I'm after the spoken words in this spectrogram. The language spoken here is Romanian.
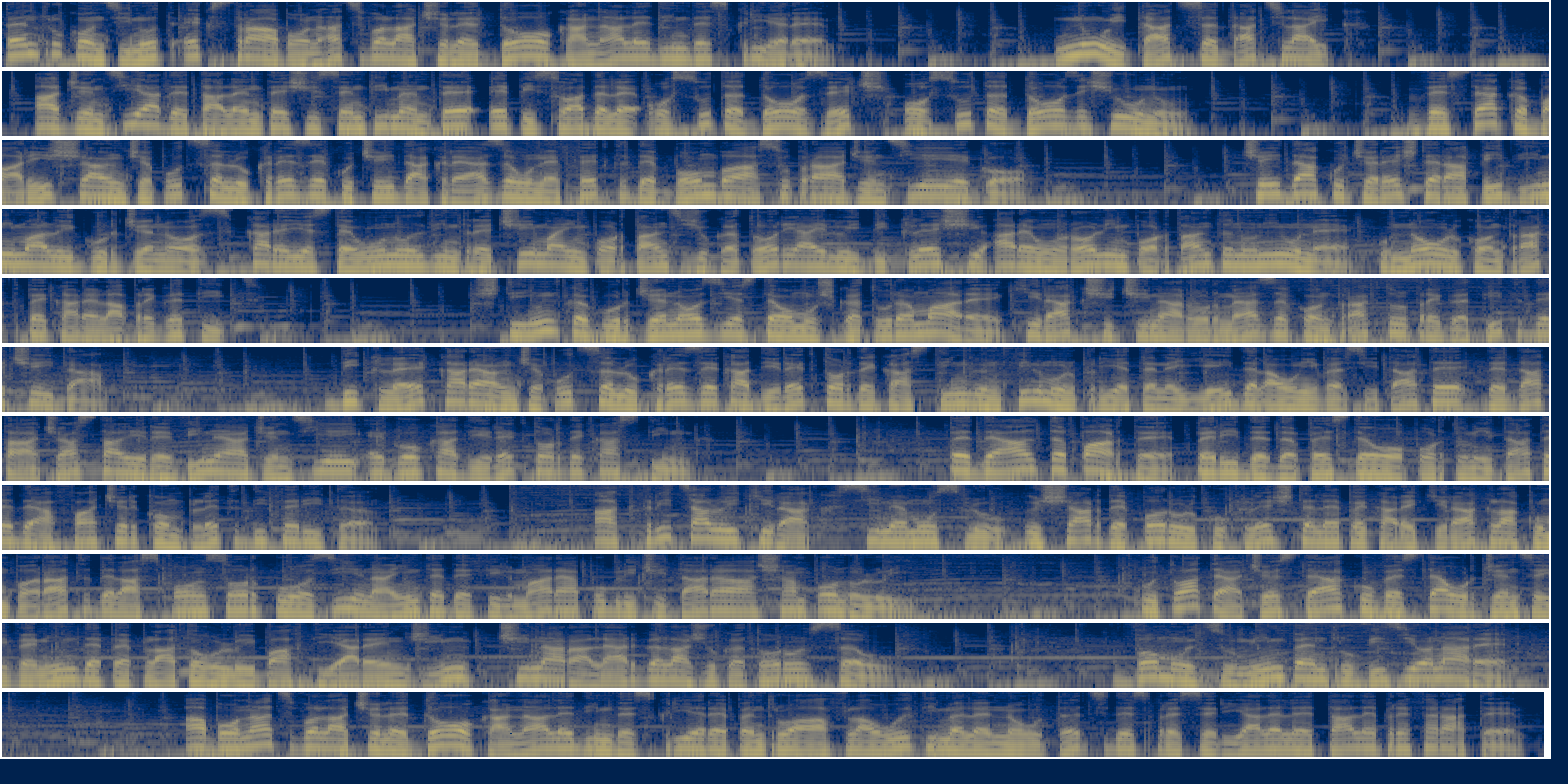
Pentru conținut extra abonați-vă la cele două canale din descriere. Nu uitați să dați like. Agenția de Talente și Sentimente, episoadele 120-121 Vestea că Bariș a început să lucreze cu cei da creează un efect de bombă asupra agenției Ego. Cei da cucerește rapid inima lui Gurgenoz, care este unul dintre cei mai importanți jucători ai lui Dicle și are un rol important în Uniune, cu noul contract pe care l-a pregătit. Știind că Gurgenoz este o mușcătură mare, Chirac și Cinar urmează contractul pregătit de cei da. Dicle, care a început să lucreze ca director de casting în filmul prietenei ei de la universitate, de data aceasta îi revine agenției Ego ca director de casting. Pe de altă parte, Peride dă peste o oportunitate de afaceri complet diferită. Actrița lui Chirac, Sine Muslu, își arde părul cu cleștele pe care Chirac l-a cumpărat de la sponsor cu o zi înainte de filmarea publicitară a șamponului. Cu toate acestea, cu vestea urgenței venind de pe platoul lui Baftiar Engine, Cinar aleargă la jucătorul său. Vă mulțumim pentru vizionare! Abonați-vă la cele două canale din descriere pentru a afla ultimele noutăți despre serialele tale preferate.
